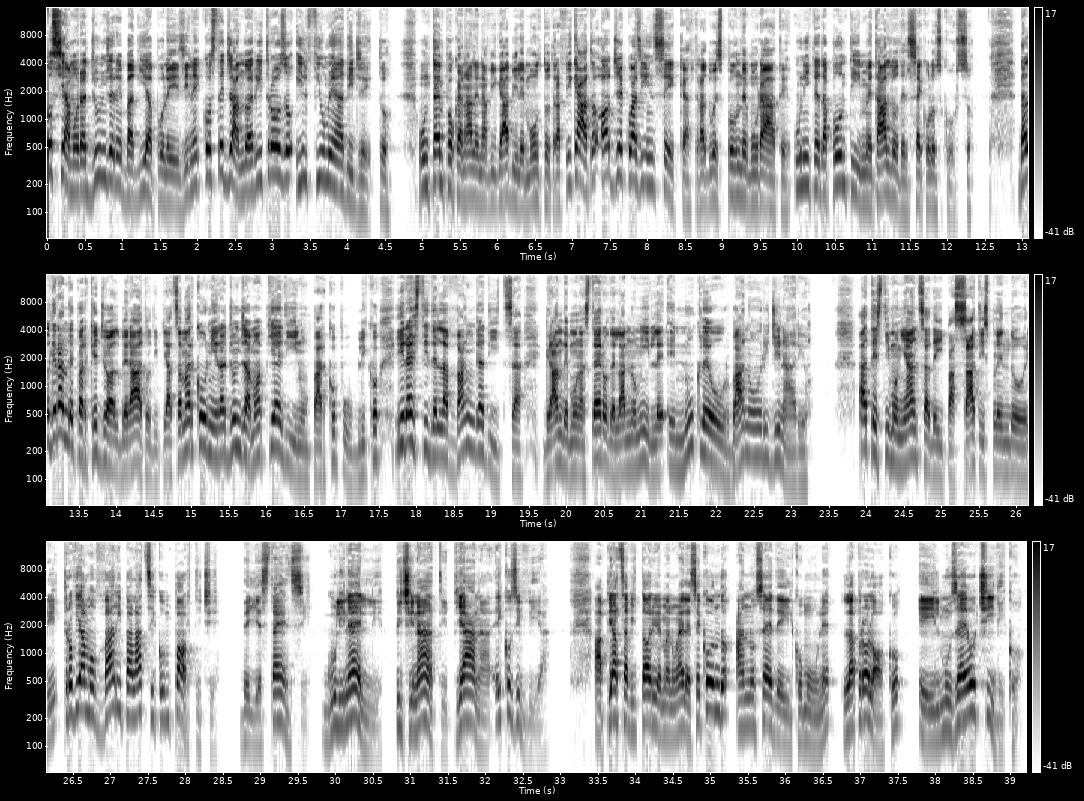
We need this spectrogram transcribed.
possiamo raggiungere Badia Polesine costeggiando a ritroso il fiume Adigetto. Un tempo canale navigabile molto trafficato, oggi è quasi in secca tra due sponde murate, unite da ponti in metallo del secolo scorso. Dal grande parcheggio alberato di Piazza Marconi raggiungiamo a piedi in un parco pubblico i resti della Vangadizza, grande monastero dell'anno 1000 e nucleo urbano originario. A testimonianza dei passati splendori troviamo vari palazzi con portici, degli estensi, gulinelli, picinati, piana e così via. A Piazza Vittorio Emanuele II hanno sede il Comune, la Proloco e il Museo Civico.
